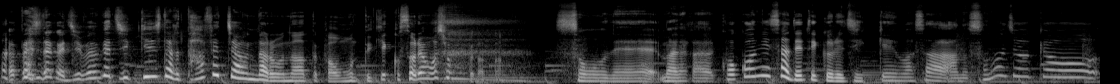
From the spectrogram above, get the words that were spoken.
私だから自分が実験したら食べちゃうんだろうなとか思って結構それもショックだった。そうね。まあだからここにさ出てくる実験はさあのその状況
